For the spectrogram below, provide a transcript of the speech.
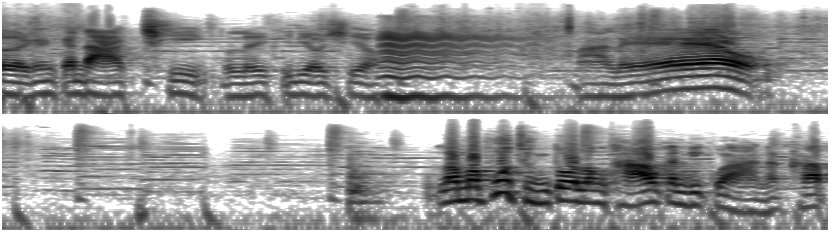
เปิดกันกระดาษฉีกเลยทีเดียวเชียว มาแล้ว เรามาพูดถึงตัวรองเท้ากันดีกว่านะครับ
